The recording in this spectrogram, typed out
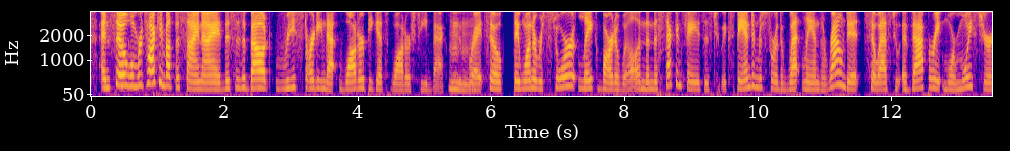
and so when we're talking about the Sinai, this is about restarting that water begets water feedback loop, mm-hmm. right? So they want to restore Lake Bardawil, and then the second phase is to expand and restore the wetlands around it so as to evaporate more moisture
